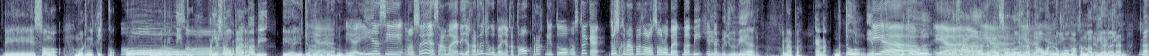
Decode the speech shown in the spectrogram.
Di Solo, Murni Tiko. Oh. Murni Tiko. Tapi Tiko banyak parah. babi. Iya, iya jangan Iya, dibilangin. iya, iya sih. Maksudnya ya sama aja di Jakarta juga banyak ketoprak gitu. Maksudnya kayak terus kenapa kalau Solo banyak babi? Ya Iya, kan? gue juga Iya. bingung tuh. Kenapa? Enak. Betul. Iya, betul. Iya. Nggak salah. Iya. Dengan Solo Ya dan- ketahuan dong gue makan babi. Lebaran. Hah?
